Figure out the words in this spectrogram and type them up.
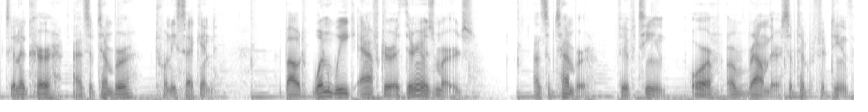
It's going to occur on September 22nd, about one week after Ethereum's merge on September 15th, or around there, September 15th.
